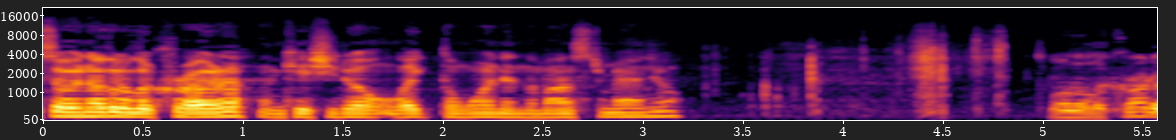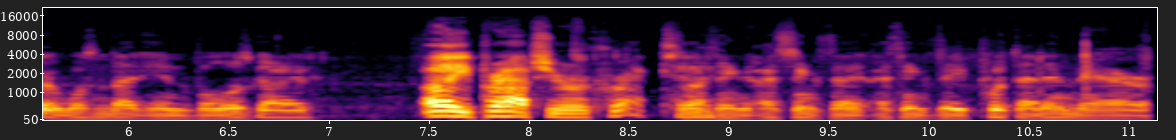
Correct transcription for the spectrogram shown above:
so another Leucrotta. In case you don't like the one in the monster manual. well, the Leucrotta wasn't that in Volo's guide? Oh, perhaps you're correct. So I think I think that I think they put that in there,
